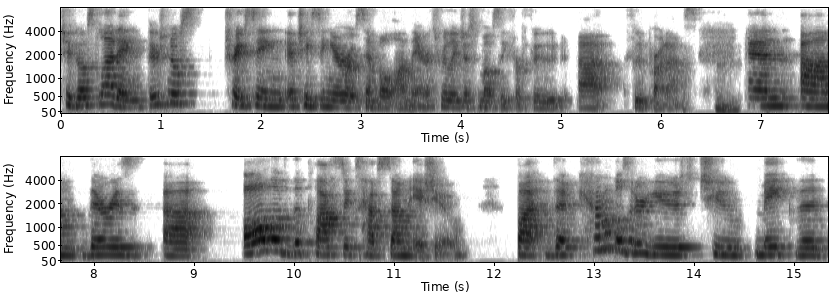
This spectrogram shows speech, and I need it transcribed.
to go sledding, there's no tracing a chasing arrow symbol on there. It's really just mostly for food, uh, food products. Mm. And um, there is uh, all of the plastics have some issue, but the chemicals that are used to make the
